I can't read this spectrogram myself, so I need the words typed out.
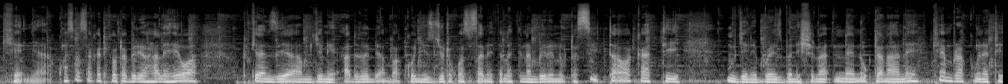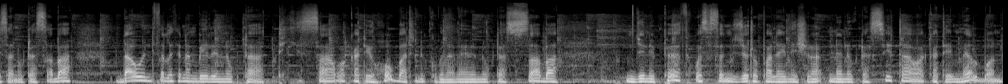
Kenya. Kwa sasa katika utabiri wa hali ya hewa, tukianzia mjini Adelaide ambako nyuzi joto kwa sasa ni 32.6, wakati mjini Brisbane 24.8, Canberra 19.7, Darwin 32.9, wakati Hobart ni 18.7, mjini Perth kwa sasa nyuzi joto pale ni 24.6, wakati Melbourne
